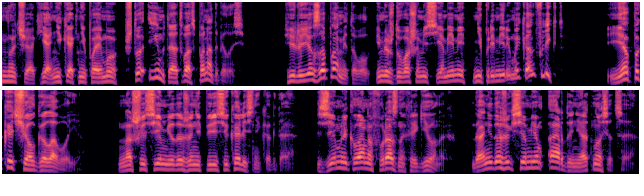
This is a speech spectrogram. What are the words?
Но, Чак, я никак не пойму, что им-то от вас понадобилось. Или я запамятовал, и между вашими семьями непримиримый конфликт?» Я покачал головой. Наши семьи даже не пересекались никогда. Земли кланов в разных регионах. Да они даже к семьям Арды не относятся.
